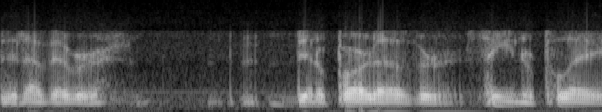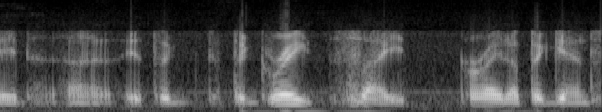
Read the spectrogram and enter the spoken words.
that I've ever been a part of or seen or played. Uh, it's a it's a great site right up against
